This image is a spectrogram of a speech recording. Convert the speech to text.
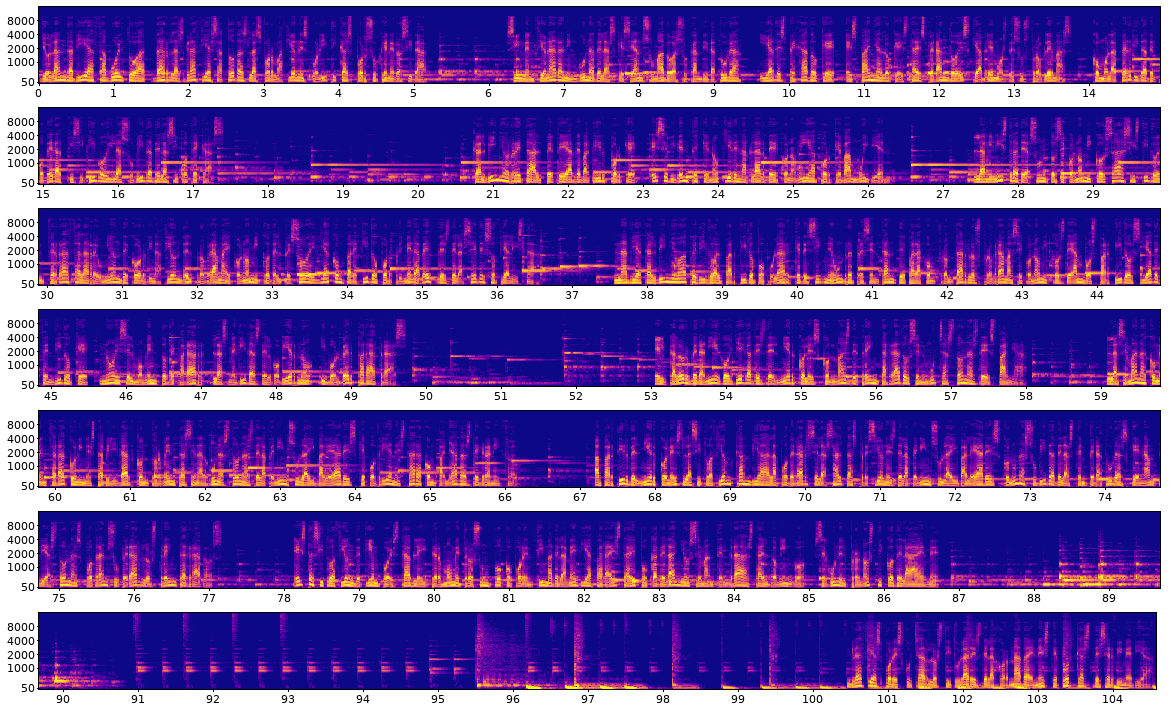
Yolanda Díaz ha vuelto a dar las gracias a todas las formaciones políticas por su generosidad. Sin mencionar a ninguna de las que se han sumado a su candidatura, y ha despejado que España lo que está esperando es que hablemos de sus problemas, como la pérdida de poder adquisitivo y la subida de las hipotecas. Calviño reta al PP a debatir porque es evidente que no quieren hablar de economía porque va muy bien. La ministra de Asuntos Económicos ha asistido en Ferraz a la reunión de coordinación del programa económico del PSOE y ha comparecido por primera vez desde la sede socialista. Nadia Calviño ha pedido al Partido Popular que designe un representante para confrontar los programas económicos de ambos partidos y ha defendido que no es el momento de parar las medidas del gobierno y volver para atrás. El calor veraniego llega desde el miércoles con más de 30 grados en muchas zonas de España. La semana comenzará con inestabilidad con tormentas en algunas zonas de la península y Baleares que podrían estar acompañadas de granizo. A partir del miércoles la situación cambia al apoderarse las altas presiones de la península y Baleares con una subida de las temperaturas que en amplias zonas podrán superar los 30 grados. Esta situación de tiempo estable y termómetros un poco por encima de la media para esta época del año se mantendrá hasta el domingo, según el pronóstico de la AEMET. Gracias por escuchar los titulares de la jornada en este podcast de Servimedia.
